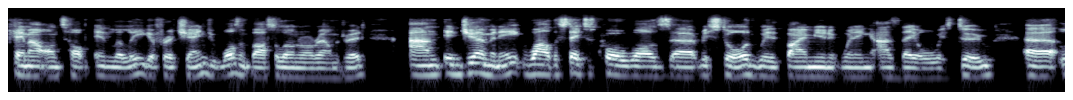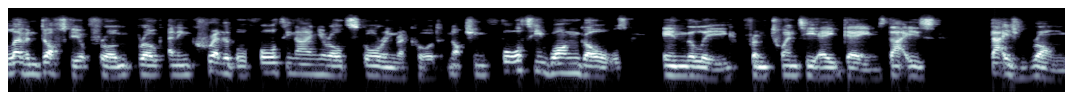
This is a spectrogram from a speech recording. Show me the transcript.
came out on top in La Liga for a change. It wasn't Barcelona or Real Madrid. And in Germany, while the status quo was uh, restored with Bayern Munich winning as they always do, uh, Lewandowski up front broke an incredible 49 year old scoring record, notching 41 goals in the league from 28 games. That is that is wrong.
